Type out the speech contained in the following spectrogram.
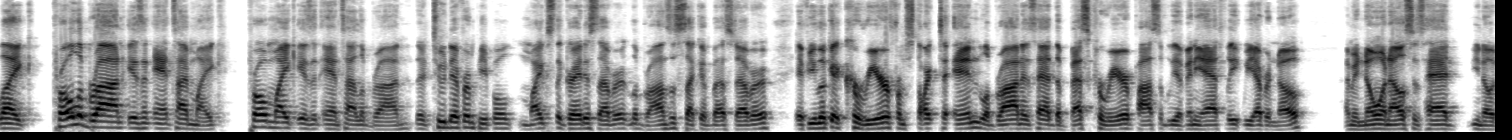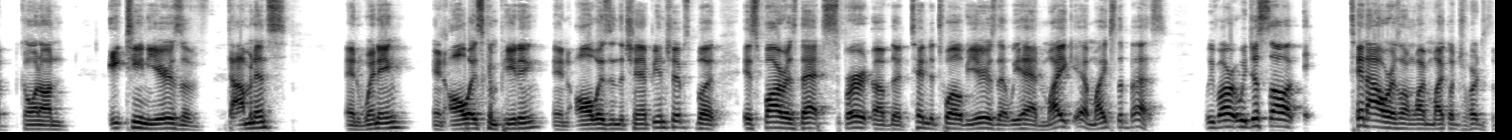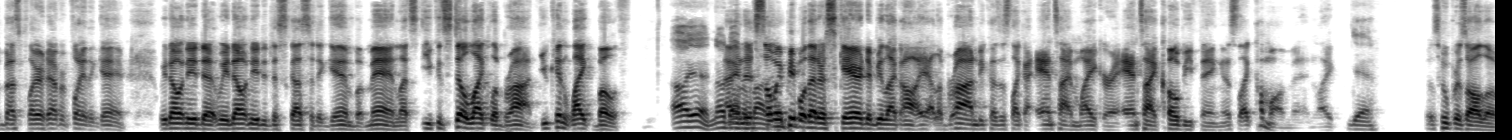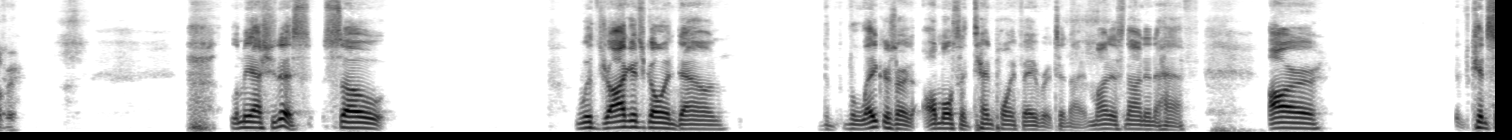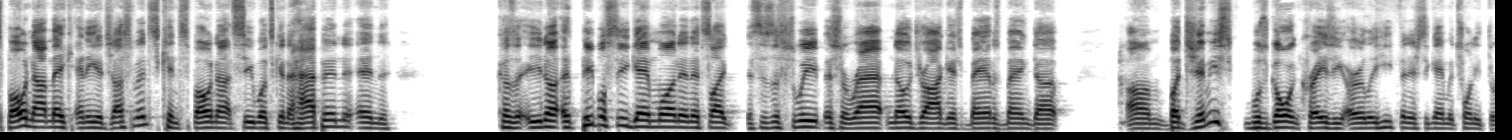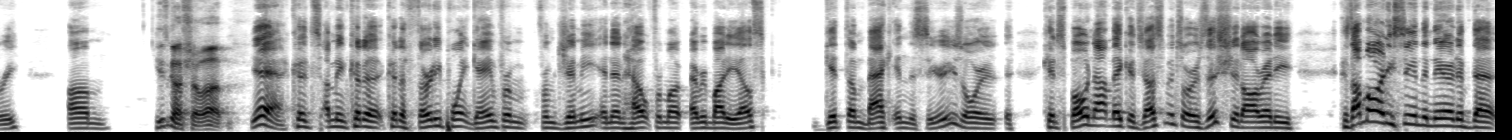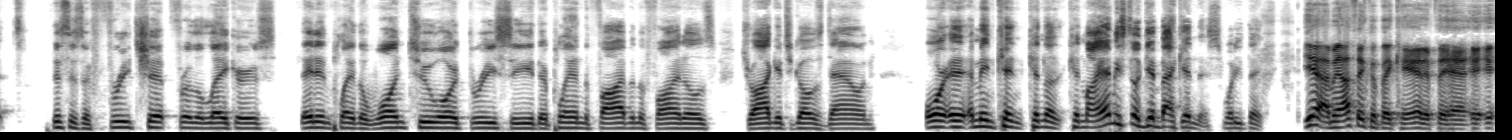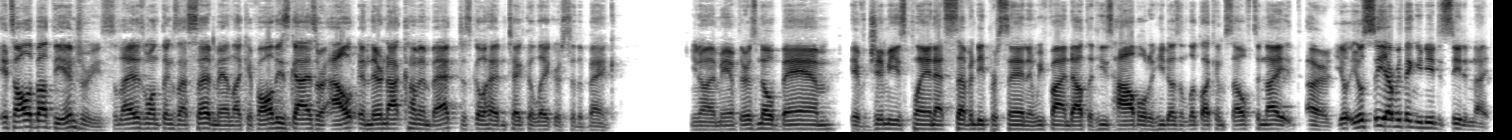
Like pro LeBron isn't anti Mike. Pro Mike isn't anti LeBron. They're two different people. Mike's the greatest ever. LeBron's the second best ever. If you look at career from start to end, LeBron has had the best career possibly of any athlete we ever know. I mean, no one else has had, you know, going on 18 years of dominance and winning and always competing and always in the championships. But as far as that spurt of the 10 to 12 years that we had Mike, yeah, Mike's the best. We've already we just saw 10 hours on why Michael Jordan's the best player to ever play the game. We don't need to we don't need to discuss it again. But man, let's you can still like LeBron. You can like both. Oh yeah, no doubt and there's so it. many people that are scared to be like, oh yeah, LeBron because it's like an anti Mike or an anti Kobe thing. And it's like, come on, man. Like Yeah. there's hoopers all over. Let me ask you this: so with Dragic going down, the, the Lakers are almost a ten point favorite tonight, minus nine and a half. Are can Spo not make any adjustments? Can Spo not see what's going to happen? And because you know, if people see game one and it's like this is a sweep, it's a wrap, no Dragic, Bam's banged up. Um, but Jimmy was going crazy early. He finished the game at twenty three. Um, He's gonna show up. yeah, could I mean could a could a thirty point game from from Jimmy and then help from uh, everybody else get them back in the series, or uh, can Spo not make adjustments, or is this shit already? Because I'm already seeing the narrative that this is a free chip for the Lakers. They didn't play the one, two, or three seed. They're playing the five in the finals. Dragic goes down, or uh, I mean, can can the can Miami still get back in this? What do you think? Yeah, I mean, I think that they can if they had. It, it's all about the injuries. So that is one things I said, man. Like if all these guys are out and they're not coming back, just go ahead and take the Lakers to the bank. You know what I mean? If there's no Bam, if Jimmy is playing at seventy percent, and we find out that he's hobbled and he doesn't look like himself tonight, or you'll you'll see everything you need to see tonight.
